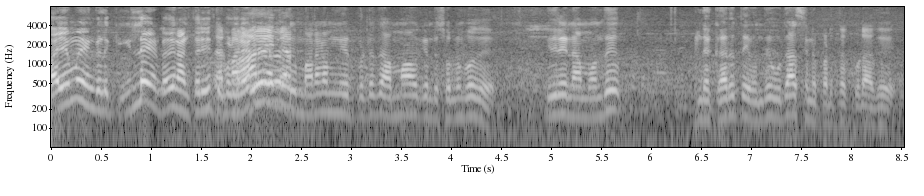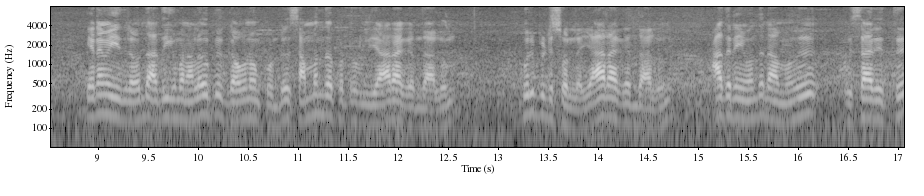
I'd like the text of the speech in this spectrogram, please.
பயமும் எங்களுக்கு இல்லை என்பதை நான் தெரிவித்துக் கொள்கிறேன். மரணம் ஏற்பட்டது அம்மாவுக்கு என்று சொல்லும்போது இதில் நாம் வந்து இந்த கருத்தை வந்து உதாசீனப்படுத்தக்கூடாது. எனவே இதில் வந்து அதிகமான அளவுக்கு கவனம் கொண்டு சம்பந்தப்பட்டவர்கள் யாராக இருந்தாலும் குறிப்பிட்டு சொல்ல யாராக இருந்தாலும் அதனை வந்து நாம் வந்து விசாரித்து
